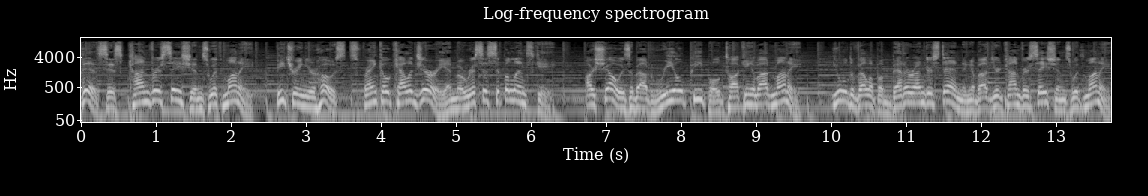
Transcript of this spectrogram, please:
This is Conversations with Money, featuring your hosts Franco Caliguri and Marissa Sipolinski. Our show is about real people talking about money. You will develop a better understanding about your conversations with money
